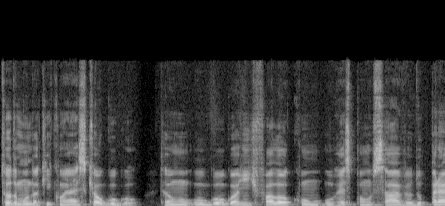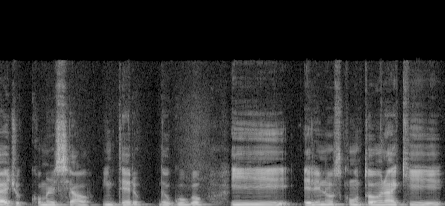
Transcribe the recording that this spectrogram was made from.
todo mundo aqui conhece, que é o Google. Então, o Google, a gente falou com o responsável do prédio comercial inteiro do Google e ele nos contou, né, que,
